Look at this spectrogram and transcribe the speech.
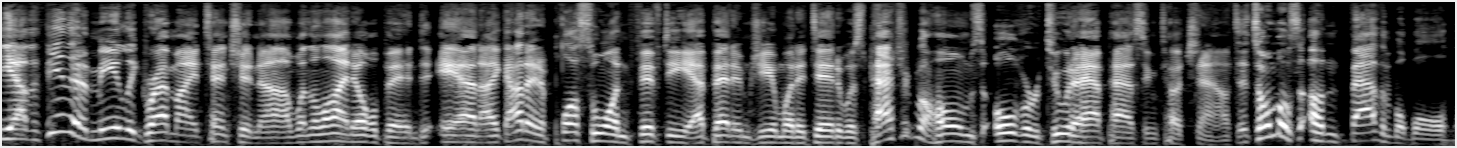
Yeah, the thing that immediately grabbed my attention uh, when the line opened, and I got it at plus 150 at BetMGM What it did, was Patrick Mahomes over two and a half passing touchdowns. It's almost unfathomable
